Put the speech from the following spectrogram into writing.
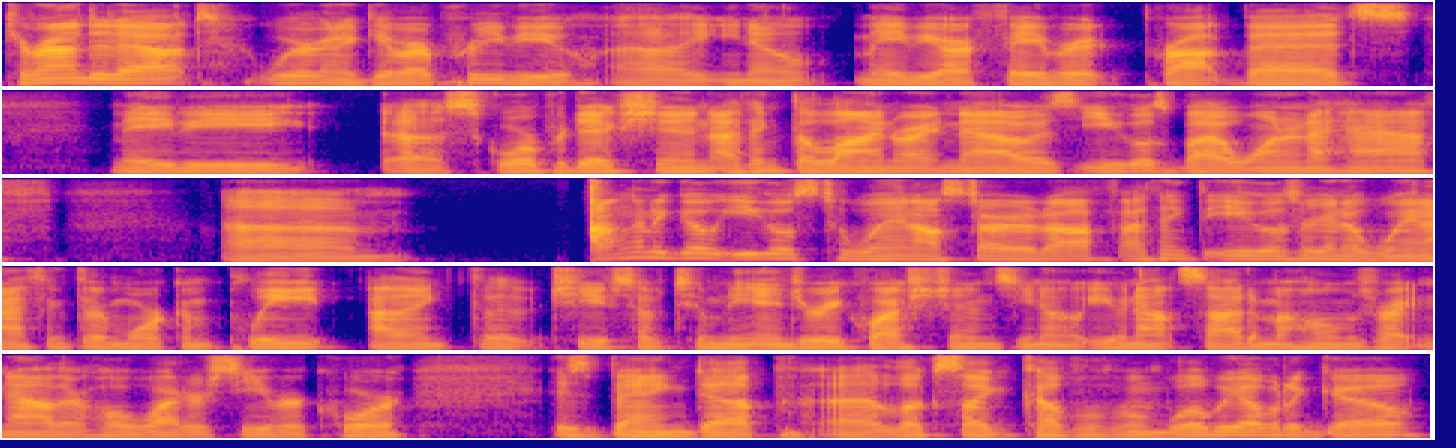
To round it out, we're going to give our preview. Uh, you know, maybe our favorite prop bets, maybe a score prediction. I think the line right now is Eagles by one and a half. Um, I'm going to go Eagles to win. I'll start it off. I think the Eagles are going to win. I think they're more complete. I think the Chiefs have too many injury questions. You know, even outside of Mahomes right now, their whole wide receiver core is banged up. Uh, looks like a couple of them will be able to go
